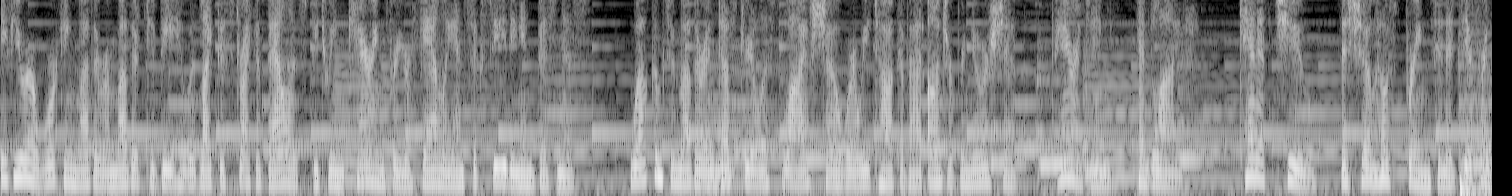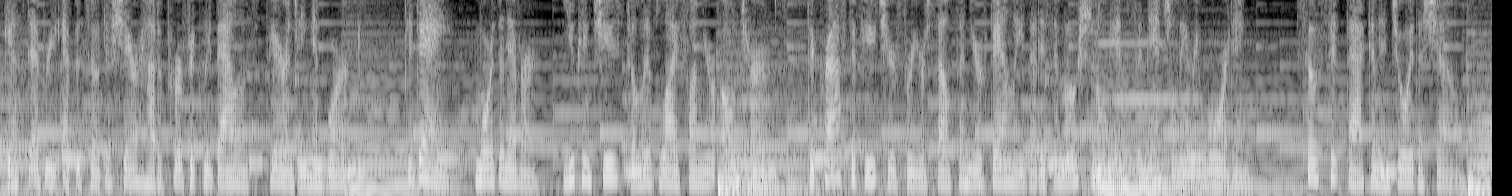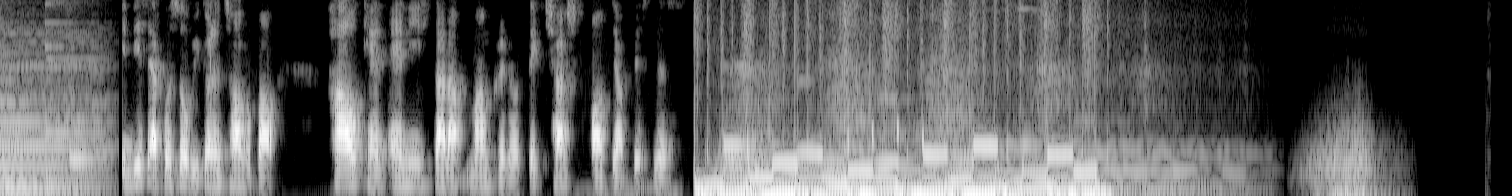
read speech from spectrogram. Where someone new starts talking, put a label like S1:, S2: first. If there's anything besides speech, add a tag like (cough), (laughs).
S1: If you're a working mother or mother to be who would like to strike a balance between caring for your family and succeeding in business, welcome to Mother Industrialist Live Show where we talk about entrepreneurship, parenting, and life. Kenneth Chu, the show host, brings in a different guest every episode to share how to perfectly balance parenting and work. Today, more than ever, you can choose to live life on your own terms, to craft a future for yourself and your family that is emotionally and financially rewarding. So sit back and enjoy the show.
S2: In this episode, we're going to talk about how can any startup mompreneur take charge of their business.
